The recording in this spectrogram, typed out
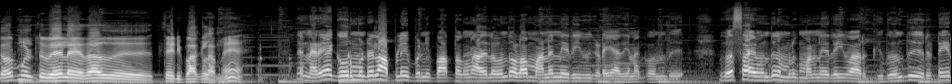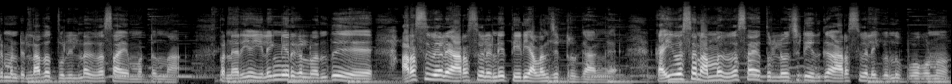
கவர்மெண்ட் வேலை ஏதாவது தேடி பார்க்கலாமே? இல்லை நிறையா கவர்மெண்ட் எல்லாம் அப்ளை பண்ணி பார்த்தோங்கன்னா அதில் வந்து அவ்வளோ மனநிறைவு கிடையாது எனக்கு வந்து. விவசாயம் வந்து நம்மளுக்கு மனநிறைவாக இருக்குது இது வந்து ரிட்டையர்மெண்ட் இல்லாத தொழில்னா விவசாயம் மட்டும்தான். இப்போ நிறைய இளைஞர்கள் வந்து அரசு வேலை அரசு வேலைன்னே தேடி அலைஞ்சிட்டு இருக்காங்க. கைவசம் நம்ம விவசாய தொழில் வச்சுட்டு எதுக்கு அரசு வேலைக்கு வந்து போகணும்?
